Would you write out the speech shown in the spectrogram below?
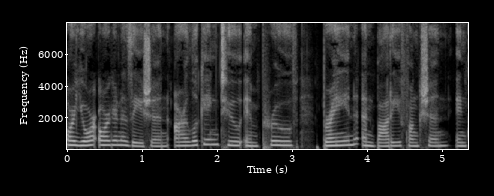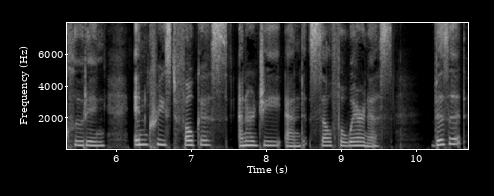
or your organization are looking to improve brain and body function, including increased focus, energy, and self awareness, visit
